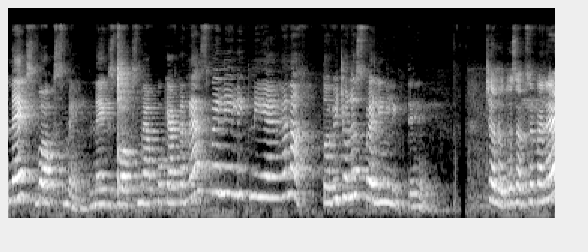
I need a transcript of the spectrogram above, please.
नेक्स्ट बॉक्स में नेक्स्ट बॉक्स में आपको क्या करना है? स्पेलिंग लिखनी है है ना? तो अभी चलो स्पेलिंग लिखते हैं। चलो तो सबसे पहले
